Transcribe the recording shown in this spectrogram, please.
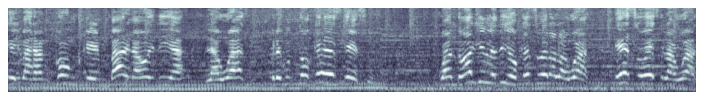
el barrancón que embarga hoy día la UAS, preguntó, ¿qué es eso? Cuando alguien le dijo que eso era la UAS, eso es la UAS.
